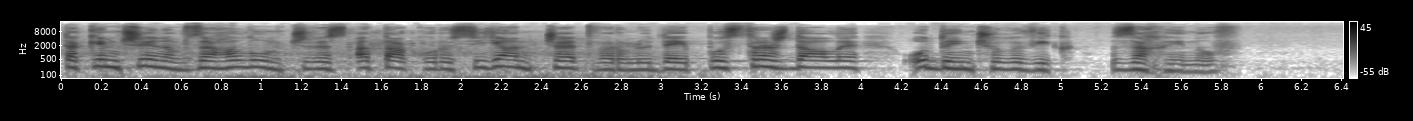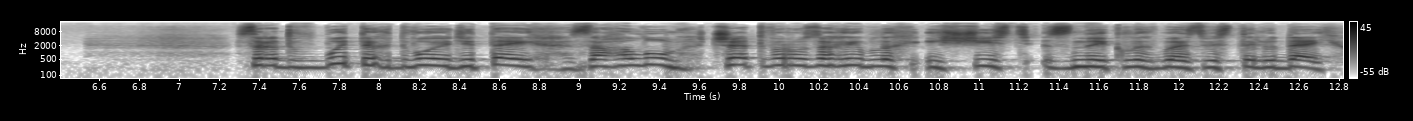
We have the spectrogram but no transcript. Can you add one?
Таким чином, загалом через атаку росіян четверо людей постраждали. Один чоловік загинув. Серед вбитих двоє дітей. Загалом четверо загиблих і шість зниклих безвісти людей.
